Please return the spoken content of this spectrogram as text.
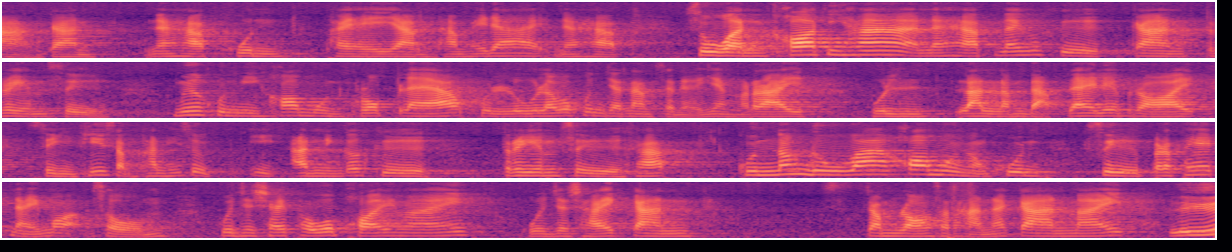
ต่างกัน นะครับ คุณพยายามทำให้ได้นะครับ ส่วนข้อที่5นะครับนั่นก็คือการเตรียมสื่อเมื่อคุณมีข้อมูลครบแล้ว คุณรู้แล้วว่าคุณจะนำเสนออย่างไร คุณรันลำดับได้เรียบร้อย สิ่งที่สำคัญที่สุดอีกอันหนึงก็คือ เตรียมสื่อครับ คุณต้องดูว่าข้อมูลของคุณสื่อประเภทไหนเหมาะสม คุณจะใช้ powerpoint ไหมคุณจะใช้การ จำลองสถานการณ์ไหม หรือ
